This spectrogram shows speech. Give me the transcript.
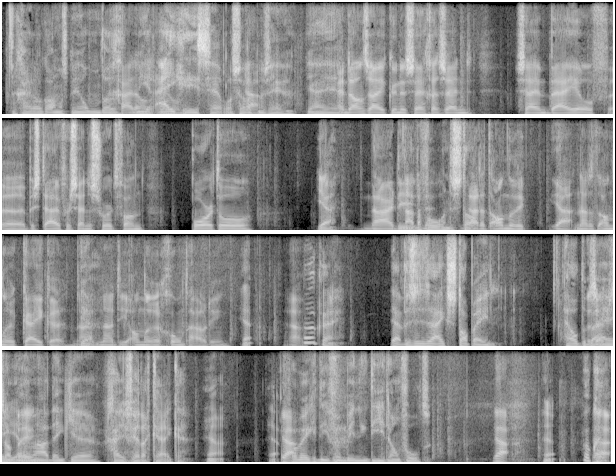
Dan ga je er ook anders mee om. Omdat Dan ga je het er meer eigen is zelfs, Ja. ik maar zeggen. Ja, ja. En dan zou je kunnen zeggen, zijn, zijn bijen of eh, bestuivers zijn een soort van portal ja. naar, die, Naar de volgende stap. Naar het andere, ja, naar het andere kijken, naar, naar die andere grondhouding. Ja. Ja. Oké. Ja, dus dit is eigenlijk stap 1. Help Dat erbij en daarna denk je, ga je verder kijken. Ja. Ja, Ja. Vanwege die verbinding die je dan voelt. Ja, Ja. Oké. Ja.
